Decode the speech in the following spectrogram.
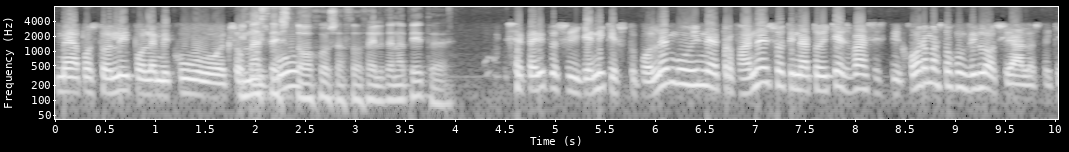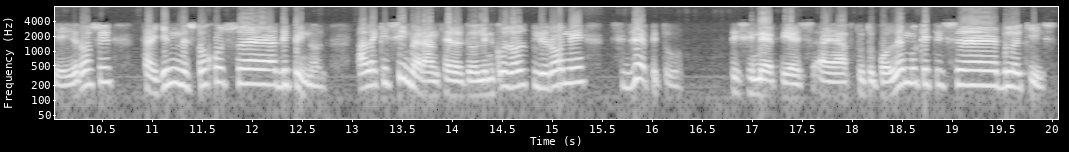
με αποστολή πολεμικού εξοπλισμού. Είμαστε στόχος αυτό θέλετε να πείτε; Σε περίπτωση γενίκευσης του πολέμου είναι προφανές ότι οι νατοικές βάσεις στη χώρα μας το έχουν δηλώσει άλλωστε και οι Ρώσοι θα γίνουν στόχος ε, αντιπίνων. Αλλά και σήμερα αν θέλετε ο ελληνικός λαός πληρώνει στην τσέπη του τις συνέπειες ε, αυτού του πολέμου και της ε, μπλοκής.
